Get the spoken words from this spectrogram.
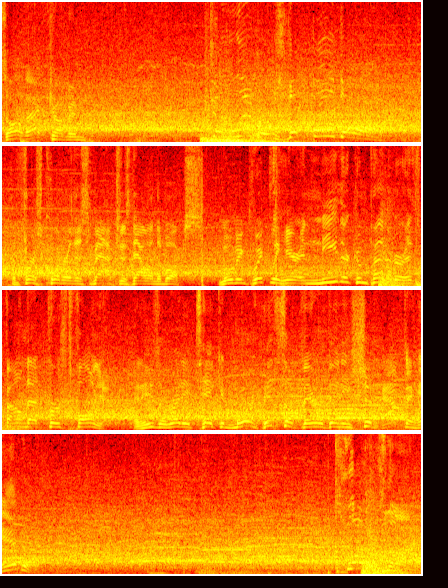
Saw that coming. Delivers the Bulldog. The first quarter of this match is now in the books. Moving quickly here, and neither competitor has found that first fall yet. And he's already taken more hits up there than he should have to handle. Clothesline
